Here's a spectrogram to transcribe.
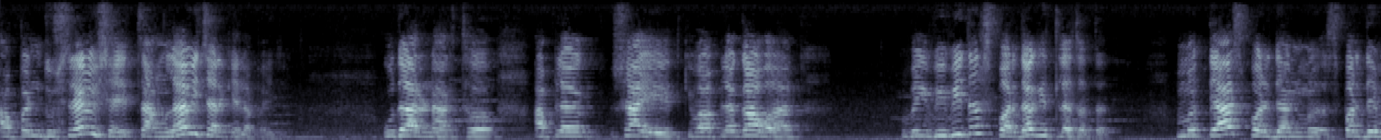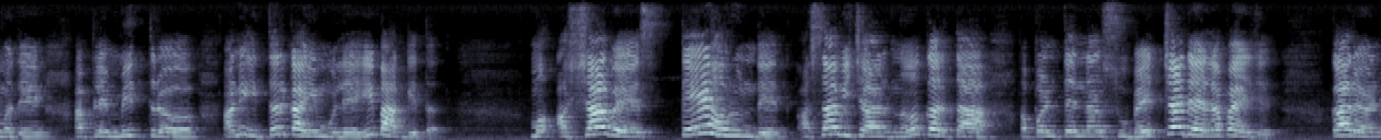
आपण दुसऱ्यांविषयी चांगला विचार केला पाहिजे. उदाहरणार्थ आपल्या शाळेत किंवा आपल्या गावात वि- विविध स्पर्धा घेतल्या जातात. मग त्या स्पर्धां स्पर्धेमध्ये आपले मित्र आणि इतर काही मुलेही भाग घेतात. मग अशा वेळेस ते हरून देत असा विचार न करता आपण त्यांना शुभेच्छा द्यायला पाहिजेत. कारण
